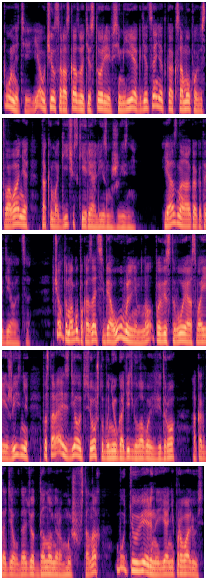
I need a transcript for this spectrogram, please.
Помните, я учился рассказывать истории в семье, где ценят как само повествование, так и магический реализм жизни. Я знаю, как это делается. В чем-то могу показать себя увольнем, но, повествуя о своей жизни, постараюсь сделать все, чтобы не угодить головой в ведро, а когда дело дойдет до номера «мышь в штанах», будьте уверены, я не провалюсь.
